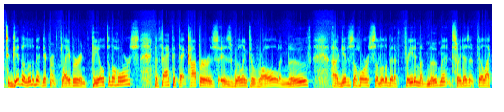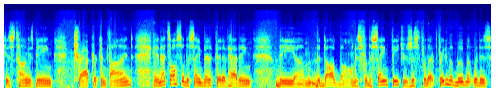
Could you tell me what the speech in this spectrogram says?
to give a little bit different flavor and feel to the horse. The fact that that copper is, is willing to roll and move uh, gives the horse a little bit of freedom of movement so he doesn't feel like his tongue is being trapped or confined. And that's also the same benefit of having the, um, the dog bone is for the same features, just for that freedom of movement with his,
